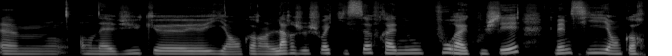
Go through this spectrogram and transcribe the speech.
on a vu qu'il y a encore un large choix qui s'offre à nous pour accoucher, même s'il y a encore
